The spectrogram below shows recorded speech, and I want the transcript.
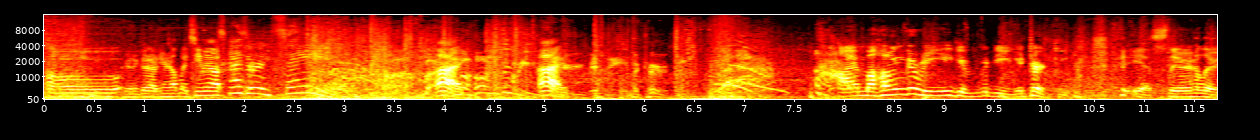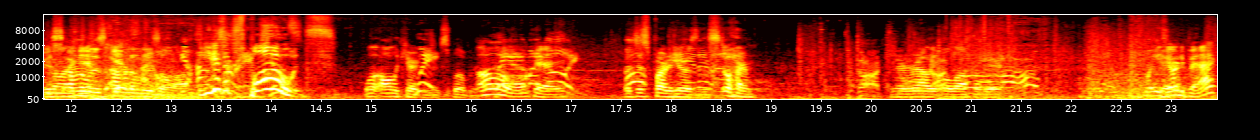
Oh. We're gonna go down here and help my team out. These guys are insane. Hi. Hi. I'm a Hungary. Give me a turkey. yes, they are hilarious. I'm gonna lose. I'm gonna lose Olaf. He just explodes. Well, all the characters explode. Oh, Where am I okay. going? That's just part of Heroes of the Storm. I'm gonna rally Olaf over here. Wait, is he already back?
